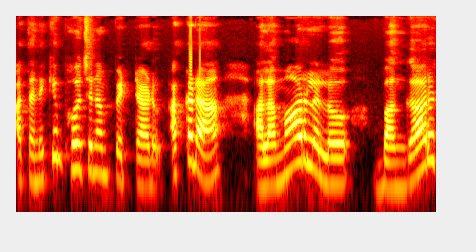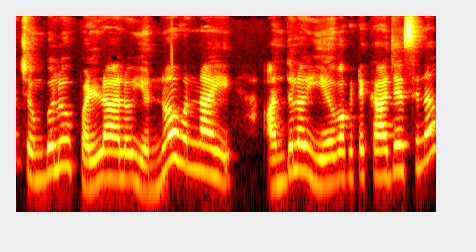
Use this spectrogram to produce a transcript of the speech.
అతనికి భోజనం పెట్టాడు. అక్కడ అలమారులలో బంగారు చెంబులు పళ్ళాలు ఎన్నో ఉన్నాయి. అందులో ఏ ఒకటి కాజేసినా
